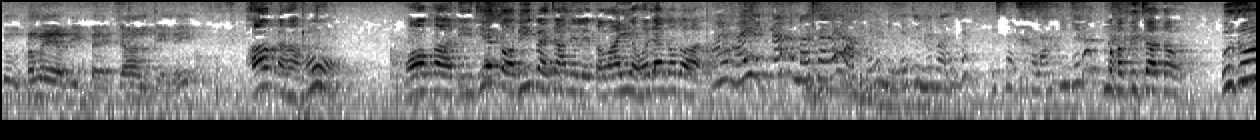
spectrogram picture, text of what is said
तुम हमें अभी पहचानते नहीं हो। भाप रहा हूँ। मौका दीजिए तो अभी पहचाने लेता हूँ। आइए हो जाएगा तो हाथ हाय हाय क्या तमाशा है? आप मेरे मिलने जुलने वालों से इस तरह सलाम कीजिएगा। माफ़ी चाहता हूँ। हुजूर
